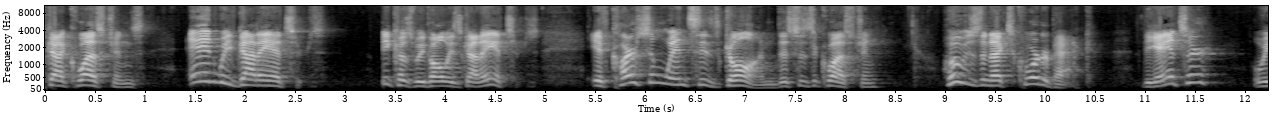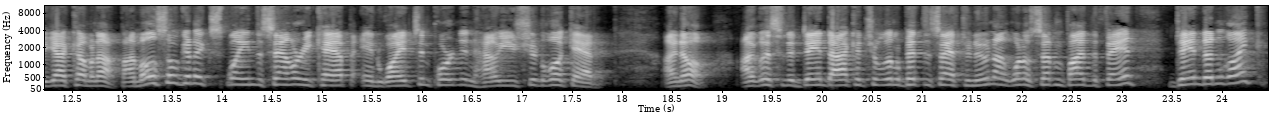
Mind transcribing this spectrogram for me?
got questions and we've got answers because we've always got answers. If Carson Wentz is gone, this is a question who's the next quarterback? The answer we got coming up. I'm also going to explain the salary cap and why it's important and how you should look at it. I know. I listened to Dan Dakich a little bit this afternoon on 1075 The Fan. Dan doesn't like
